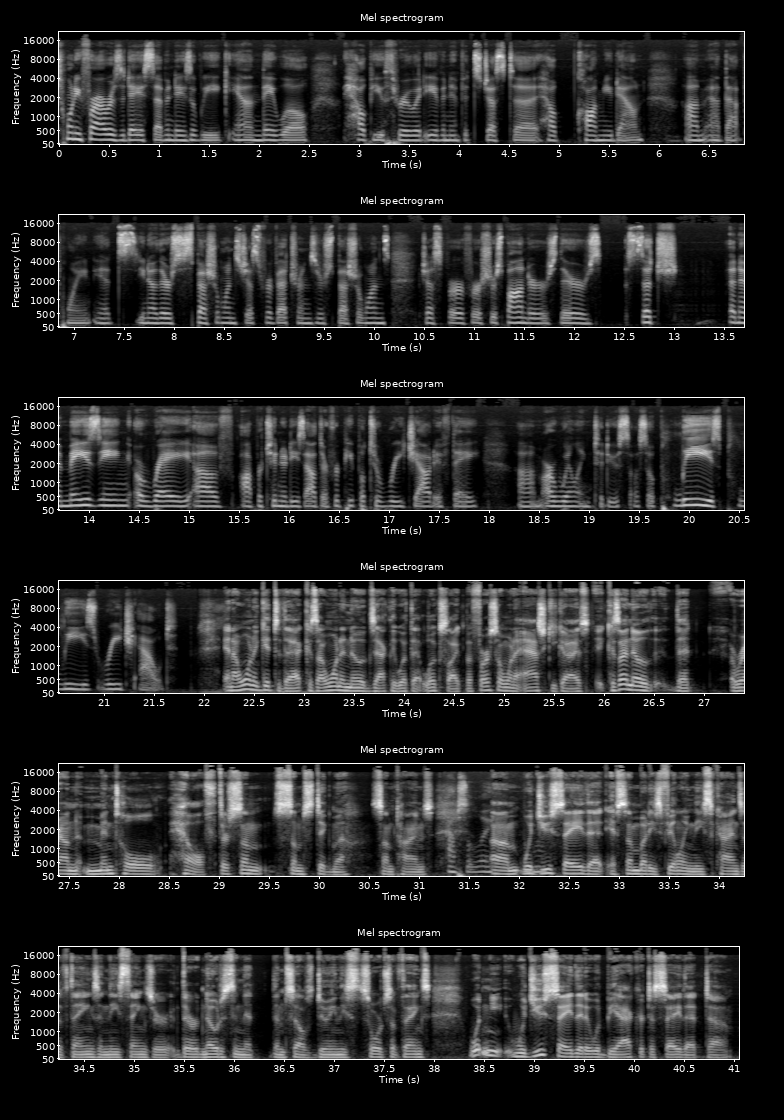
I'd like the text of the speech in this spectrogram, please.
24 hours a day, seven days a week, and they will help you through it, even if it's just to help calm you down um, at that point. It's, you know, there's special ones just for veterans, there's special ones just for first responders. There's such an amazing array of opportunities out there for people to reach out if they um, are willing to do so. So please, please reach out. And I want to get to that because I want to know exactly what that looks like. But first, I want to ask you guys because I know that around mental health. There's some some stigma sometimes. Absolutely. Um, would you say that if somebody's feeling these kinds of things and these things are they're noticing that themselves doing these sorts of things, wouldn't you, would you say that it would be accurate to say that uh,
